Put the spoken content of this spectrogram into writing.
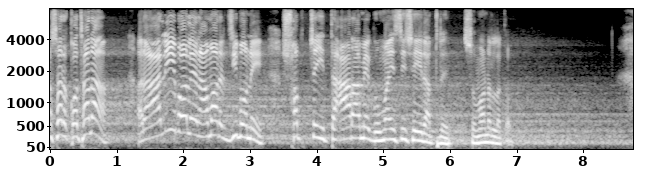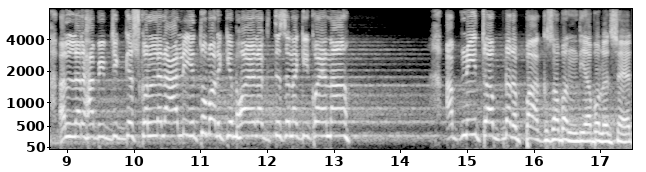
আসার কথা না আর আলী বলেন, আমার জীবনে সবচেয়ে আরামে ঘুমাইছি সেই রাত্রে। সোমান আল্লাহ আল্লাহর হাবিব জিজ্ঞেস করলেন, আলী, তোমার কি ভয় লাগতেছে নাকি? কয়, না। আপনি তো আপনার পাক জবান দিয়া বলেছেন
